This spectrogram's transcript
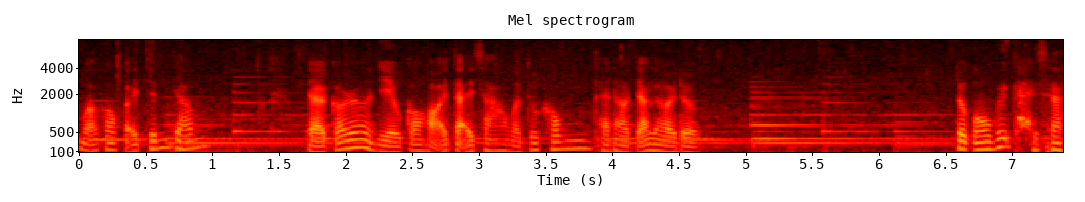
mà không phải 9 chấm. Và có rất là nhiều câu hỏi tại sao mà tôi không thể nào trả lời được. Tôi cũng không biết tại sao.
